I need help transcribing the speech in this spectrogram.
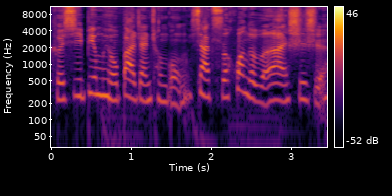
可惜并没有霸占成功，下次换个文案试试。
